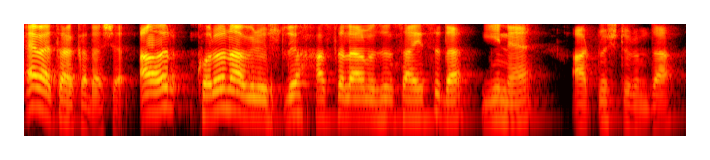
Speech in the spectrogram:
Evet arkadaşlar ağır koronavirüslü hastalarımızın sayısı da yine artmış durumda.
